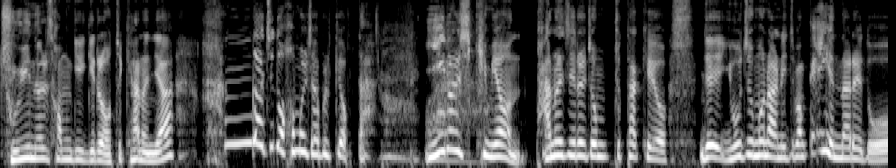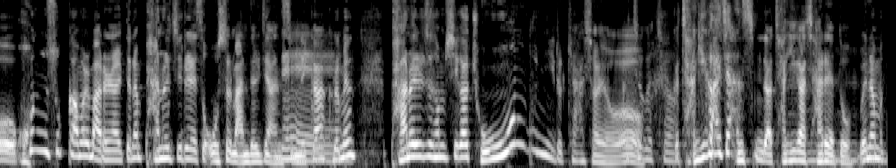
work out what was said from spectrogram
주인을 섬기기를 어떻게 하느냐 한 가지도 허물 잡을 게 없다. 일을 시키면 바느질을 좀 부탁해요. 이제 요즘은 아니지만 꽤 옛날에도 혼숙감을 마련할 때는 바느질을 해서 옷을 만들지 않습니까? 네. 그러면 바느질 솜씨가 좋은 분이 이렇게 하셔요. 그쵸, 그쵸. 그러니까 자기가 하지 않습니다. 자기가 잘해도. 왜냐하면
